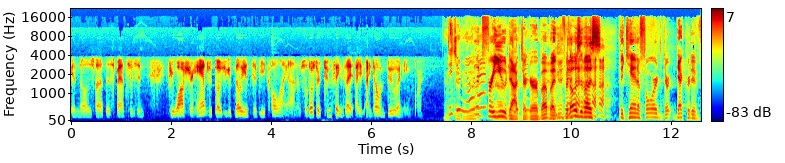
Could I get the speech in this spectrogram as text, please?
in those uh, dispensers, and if you wash your hands with those, you get millions of E. coli on them. So those are two things I, I, I don't do anymore. Did you know Good that? for you, Doctor Gerba. But for those of us that can't afford de- decorative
